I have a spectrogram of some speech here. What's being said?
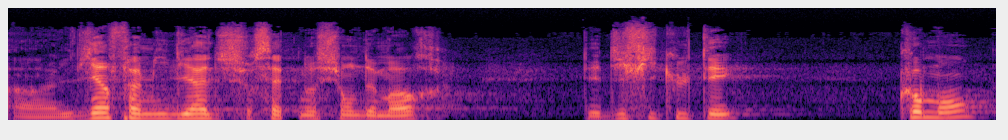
un lien familial sur cette notion de mort, des difficultés Comment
